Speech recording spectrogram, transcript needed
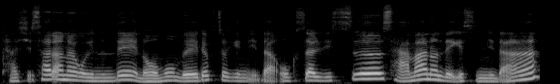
다시 살아나고 있는데 너무 매력적입니다. 옥살리스 4만원 되겠습니다.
